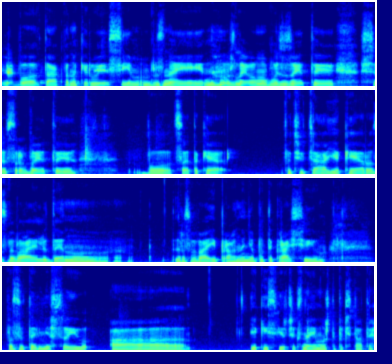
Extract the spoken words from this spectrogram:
Любов, так, вона керує всім. Без неї неможливо, мабуть, жити, щось робити, бо це таке почуття, яке розвиває людину, розвиває її прагнення бути кращою, позитивнішою. А якийсь вірчик з неї можете почитати?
